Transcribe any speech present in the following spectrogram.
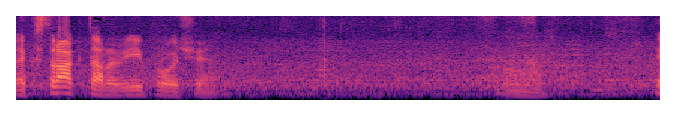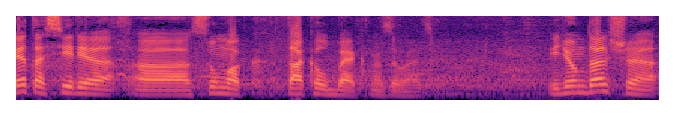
экстрактор и прочее. Это серия сумок Tackleback называется. Идем дальше.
